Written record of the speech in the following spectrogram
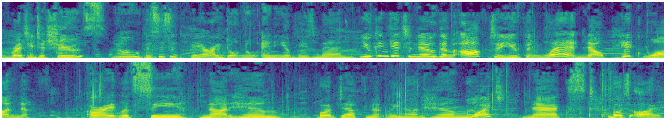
Ready to choose? No, this isn't fair. I don't know any of these men. You can get to know them after you've been wed. Now pick one. Alright, let's see. Not him, but definitely not him. What? Next. But I.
